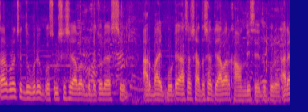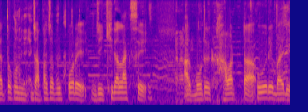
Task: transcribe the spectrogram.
তারপর হচ্ছে দুপুরে গোসল শেষে আবার বোটে চলে আসছি। আর ভাই বোটে আসার সাথে সাথে আবার খাওয়ান দিছে দুপুরে। আর এতক্ষণ চাপাচাপির পরে যে খিদা লাগছে আর বোটের খাবারটা ওরে বাইরে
